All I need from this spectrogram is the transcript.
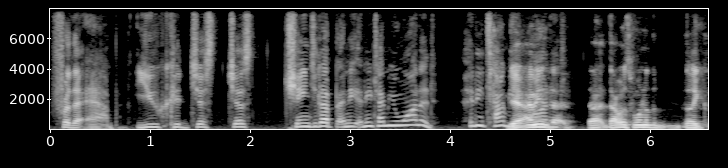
for the app. You could just just change it up any anytime you wanted. Anytime you Yeah, I mean that, that that was one of the like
